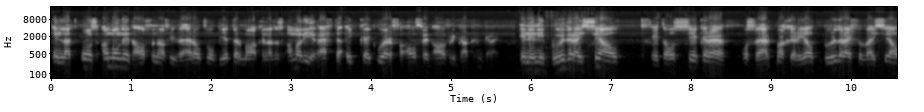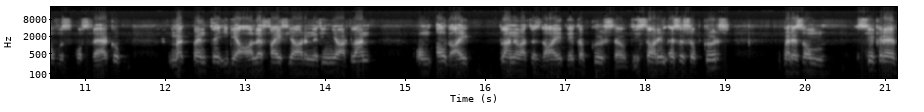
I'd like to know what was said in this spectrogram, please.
en laat ons almal net daarvan af die wêreld wil beter maak en laat ons almal die regte uitkyk oor vir al Suid-Afrika kan kry. En in die boerdery self het ons sekere ons werk maar gereeld boerdery gewys self ons ons werk op mikpunte ideale 5 jaar en 'n 10 jaar plan om al daai planne wat ons daai het net op koers te hou. Die stadium is ons op koers, maar dis om sekere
